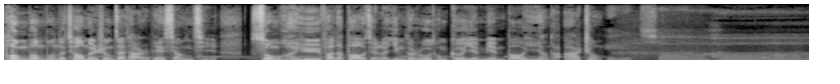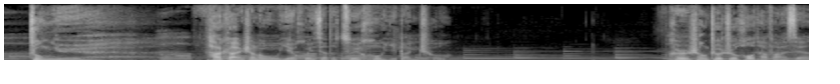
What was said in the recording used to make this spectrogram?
砰砰砰的敲门声在他耳边响起。宋怀愈发的抱紧了硬得如同隔夜面包一样的阿正。终于，他赶上了午夜回家的最后一班车。可是上车之后，他发现，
